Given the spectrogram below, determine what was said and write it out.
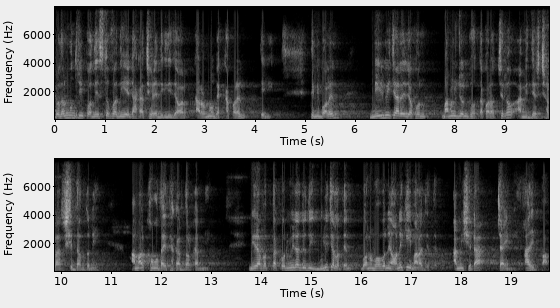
প্রধানমন্ত্রী পদে ইস্তফা দিয়ে ঢাকা ছেড়ে দিল্লি যাওয়ার কারণও ব্যাখ্যা করেন তিনি। তিনি বলেন, নির্বিচারে যখন মানুষজনকে হত্যা করা হচ্ছিল, আমি দেশ ছাড়ার সিদ্ধান্ত নিই। আমার ক্ষমতায় থাকার দরকার নেই। নিরাপত্তা কর্মীরা যদি গুলি চালাতেন, গণভবনে অনেকেই মারা যেতেন। আমি সেটা চাইনি। আরে বাপ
